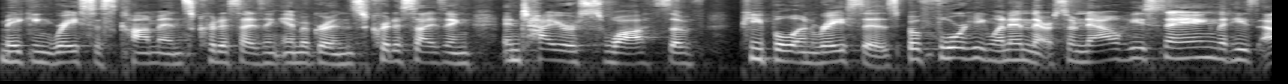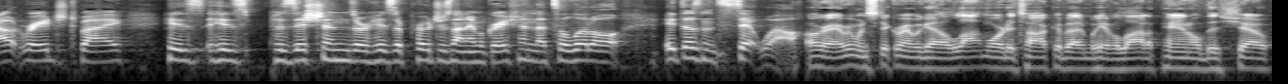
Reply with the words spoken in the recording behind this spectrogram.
making racist comments, criticizing immigrants, criticizing entire swaths of people and races before he went in there. So now he's saying that he's outraged by his his positions or his approaches on immigration. That's a little. It doesn't sit well. All right, everyone, stick around. We got a lot more to talk about. We have a lot of panel this show.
